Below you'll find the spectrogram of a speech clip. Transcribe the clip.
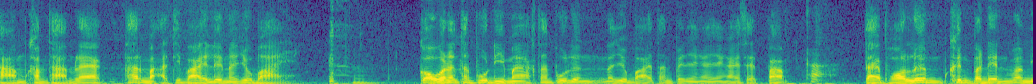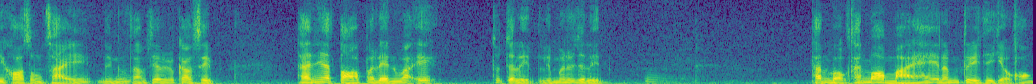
ถามคำถามแรก ท่านมาอธิบายเรื่องนโยบาย ก็วันนั้นท่านพูดดีมาก ท่านพูดเรื่องนโยบายท่านเป็นยังไงยังไงเสร็จปั๊บค่ะแต่พอเริ่มขึ้นประเด็นว่ามีข้อสงสัย1นึ่งถึงสามสิบเก้าสิบแทนที่จะตอบประเด็นว่าเอ๊ะทุจริตหรือไม่ทุจริตอืม ท่านบอกท่านมอบหมายให้รัฐมนตรีที่เกี่ยวข้อง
